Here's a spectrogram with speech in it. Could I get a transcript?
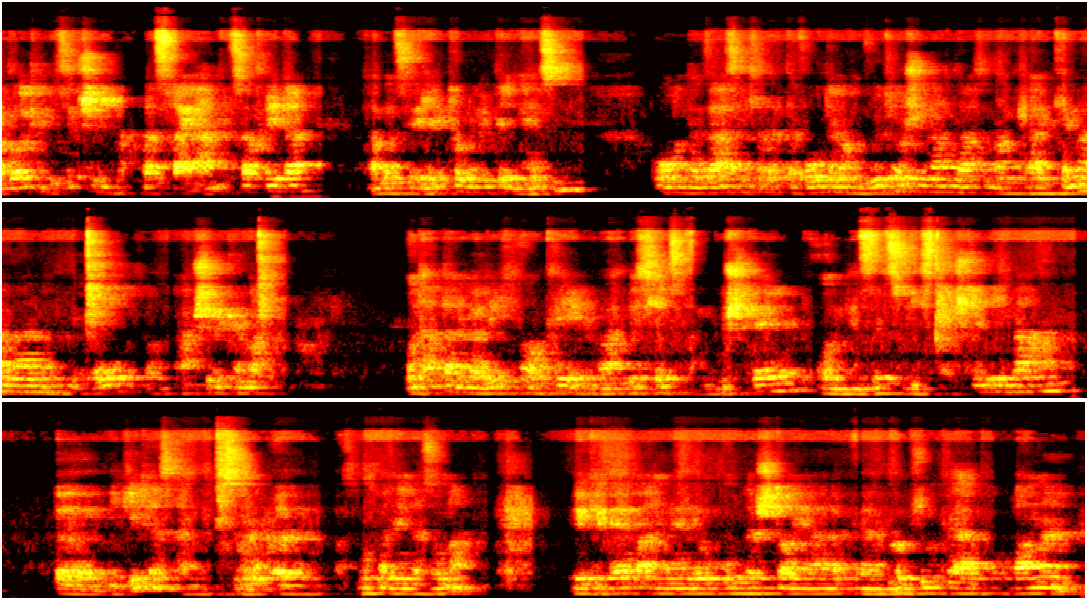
oder wollte mich selbstständig machen als freie Amtsvertreter, damals für Elektrogeräte in Hessen. Und dann saß ich, da wohnte noch in Süddeutschland, saß in einem kleinen Kämmerlein, im Büro, das war eine Abstellkammer, und habe dann überlegt, okay, du warst jetzt angestellt und jetzt willst du dich selbstständig machen. Äh, wie geht das eigentlich so? Äh, was muss man denn da so machen? Gewerbeanmeldung, Umsatzsteuer, äh, Computerprogramme,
